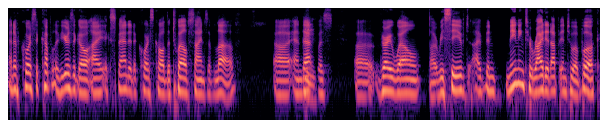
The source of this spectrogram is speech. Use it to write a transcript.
And of course, a couple of years ago, I expanded a course called The 12 Signs of Love. Uh, and that mm. was uh, very well uh, received. I've been meaning to write it up into a book.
